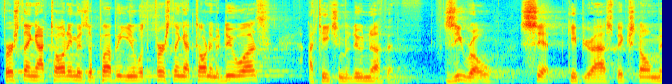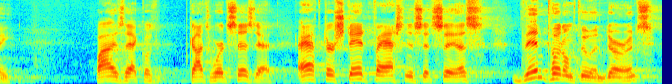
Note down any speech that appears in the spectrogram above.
First thing I taught him as a puppy, you know what the first thing I taught him to do was? I teach him to do nothing. Zero, sit, keep your eyes fixed on me. Why is that? Because God's word says that. After steadfastness, it says, then put them through endurance,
